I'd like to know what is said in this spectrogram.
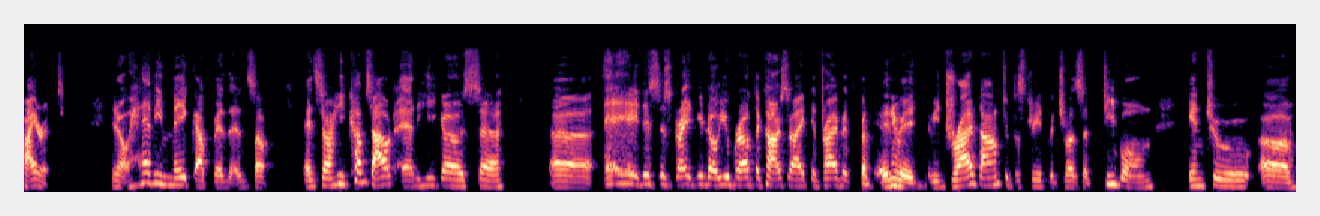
pirate, you know, heavy makeup and, and stuff. And so he comes out and he goes, uh, uh, hey, this is great. You know, you brought the car so I can drive it. But anyway, we drive down to the street, which was a T-bone into uh,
